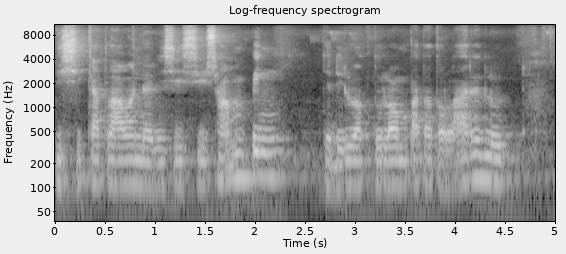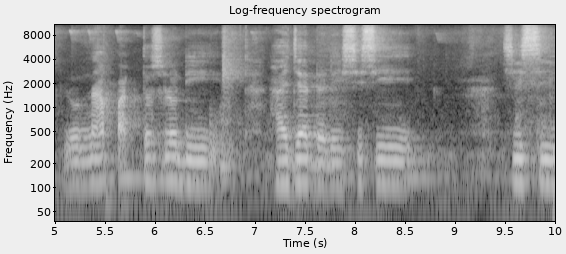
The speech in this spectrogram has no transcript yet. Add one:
disikat lawan dari sisi samping. Jadi lu waktu lompat atau lari lu lu napak terus lu dihajar dari sisi sisi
